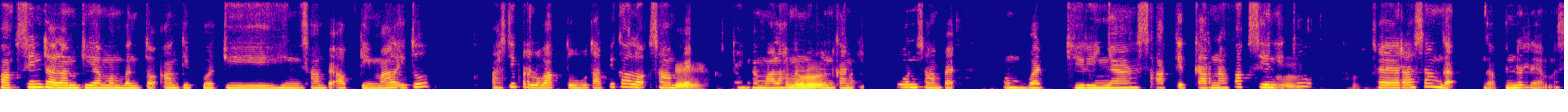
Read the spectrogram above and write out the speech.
vaksin dalam dia membentuk antibodi hingga sampai optimal itu pasti perlu waktu. Tapi kalau sampai Oke. dia malah Menurun. menurunkan imun sampai membuat dirinya sakit karena vaksin Hmm. itu saya rasa nggak nggak bener ya Mas.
